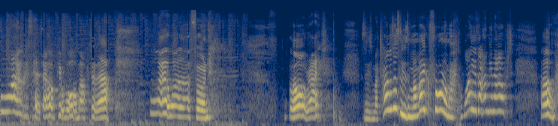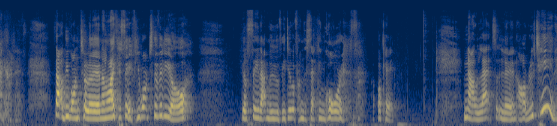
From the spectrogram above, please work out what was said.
Wowzers, I hope you're warm after that. Wow, what a lot of fun. All right, losing my trousers, losing my microphone. I'm like, why is it hanging out? Oh my goodness. That'll be one to learn. And like I say, if you watch the video, you'll see that move. They do it from the second chorus. Okay. Now let's learn our routine.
